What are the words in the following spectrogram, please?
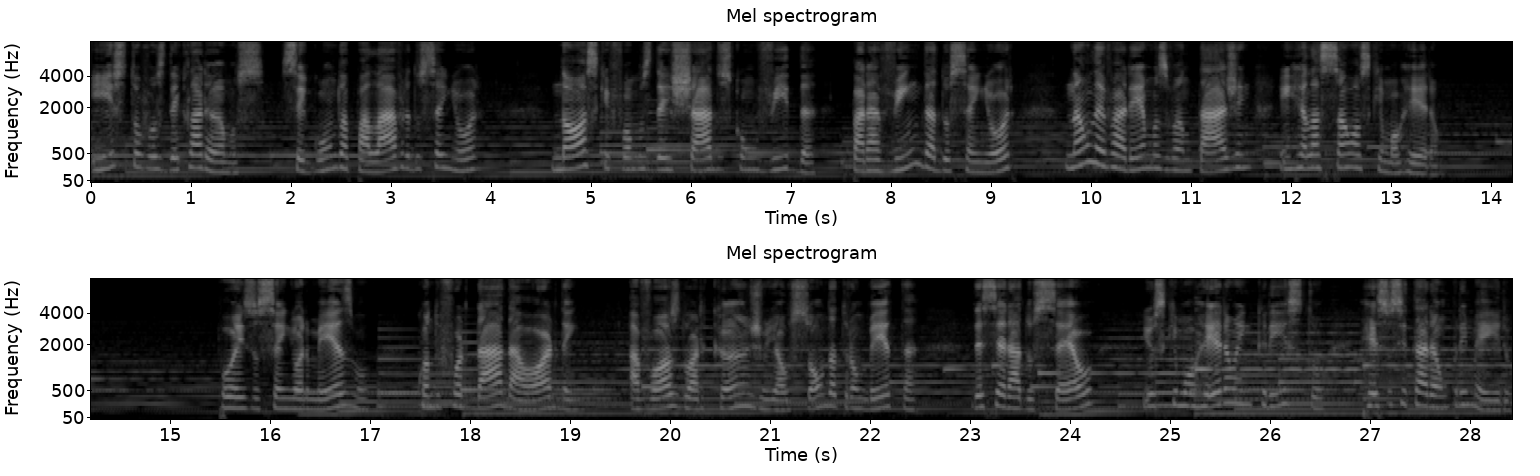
Isto vos declaramos, segundo a palavra do Senhor, nós que fomos deixados com vida para a vinda do Senhor, não levaremos vantagem em relação aos que morreram. Pois o Senhor mesmo quando for dada a ordem, a voz do arcanjo e ao som da trombeta, descerá do céu, e os que morreram em Cristo ressuscitarão primeiro.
